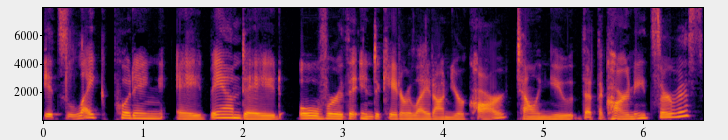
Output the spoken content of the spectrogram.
it's like putting a band aid over the indicator light on your car, telling you that the car needs service.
